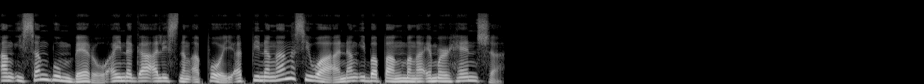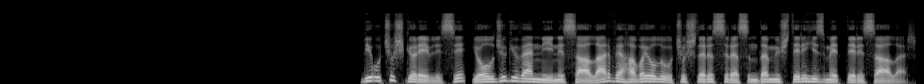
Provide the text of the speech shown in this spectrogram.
Ang isang bumbero ay nag-aalis ng apoy at pinangangasiwaan ang iba pang mga emerhensya. Bir uçuş görevlisi, yolcu güvenliğini sağlar ve havayolu uçuşları sırasında müşteri hizmetleri sağlar.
